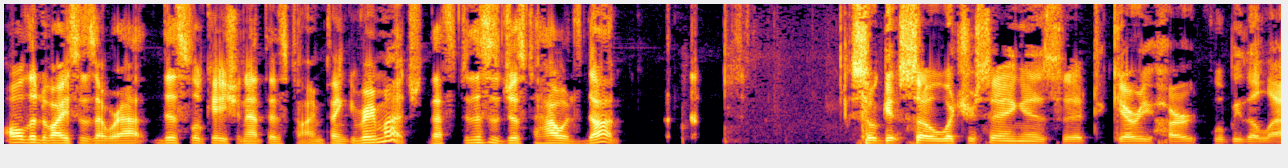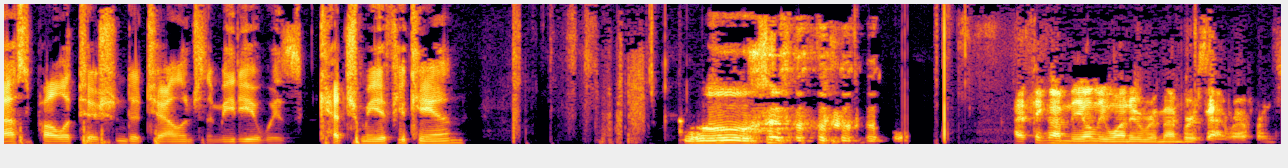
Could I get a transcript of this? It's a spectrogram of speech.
all the devices that were at this location at this time. Thank you very much. That's this is just how it's done. So, get so what you're saying is that Gary Hart will be the last politician to challenge the media with "Catch me if you can." Ooh. I think I'm the only one who remembers that reference.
